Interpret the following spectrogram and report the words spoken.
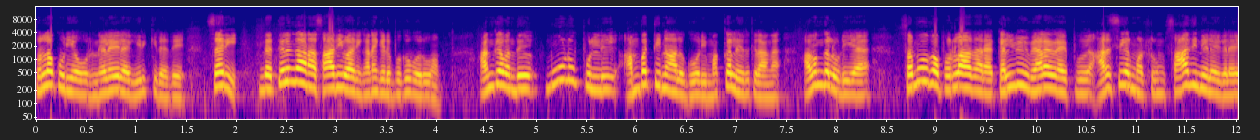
சொல்லக்கூடிய ஒரு நிலையில் இருக்கிறது. சரி இந்த தெலுங்கானா சாதிவாரி கணக்கெடுப்புக்கு வருவோம். அங்கே வந்து மூணு புள்ளி ஐம்பத்தி நாலு கோடி மக்கள் இருக்கிறாங்க. அவங்களுடைய சமூக பொருளாதார கல்வி வேலைவாய்ப்பு அரசியல் மற்றும் சாதி நிலைகளை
